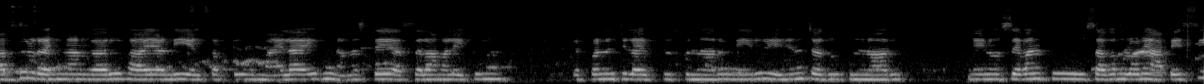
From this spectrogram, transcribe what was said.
Abdul Rahman గారు హాయ్ అండి. వెల్కమ్ టు మై లైవ్ నమస్తే అస్సలం అలైకుం ఎప్పటి నుంచి లైవ్ చూస్తున్నారు? మీరు ఏం చదువుకున్నారు? నేను సెవెంత్ సగంలోనే ఆపేసి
